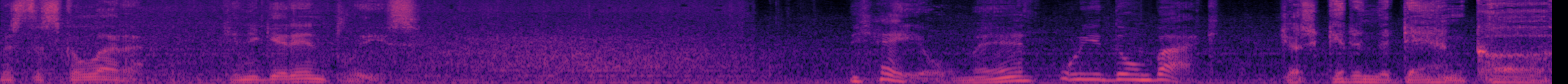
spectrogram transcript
Mr. Scaletta, can you get in, please? Hey, old man. What are you doing back? Just get in the damn car.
